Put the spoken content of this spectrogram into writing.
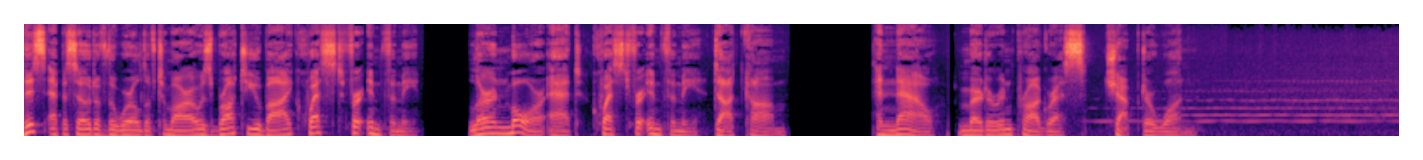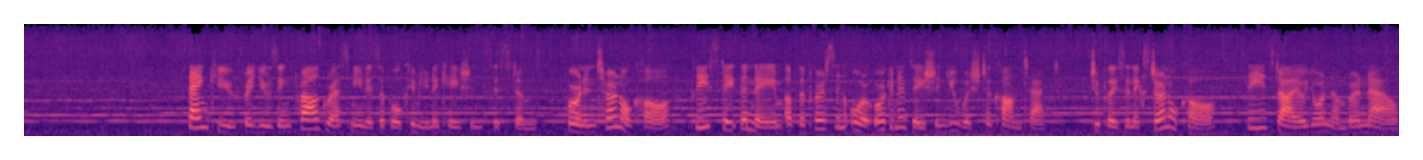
This episode of The World of Tomorrow is brought to you by Quest for Infamy. Learn more at questforinfamy.com. And now, Murder in Progress, Chapter 1. Thank you for using Progress Municipal Communication Systems. For an internal call, please state the name of the person or organization you wish to contact. To place an external call, please dial your number now.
